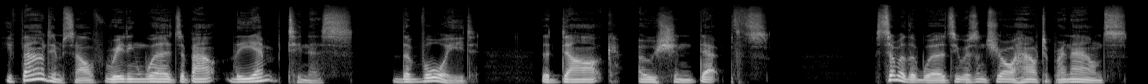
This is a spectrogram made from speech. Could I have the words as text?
He found himself reading words about the emptiness, the void, the dark ocean depths. Some of the words he was unsure how to pronounce.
